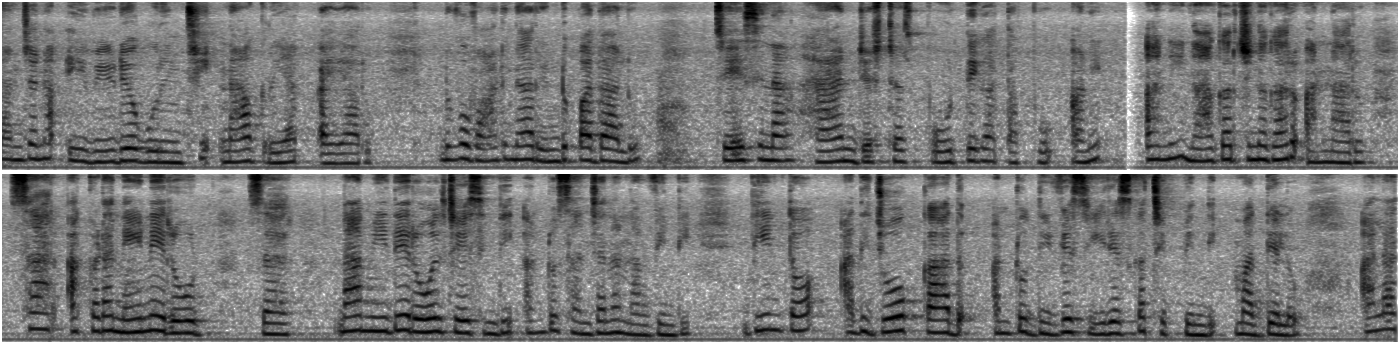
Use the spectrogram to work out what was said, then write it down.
సంజన ఈ వీడియో గురించి నాకు రియాక్ట్ అయ్యారు. నువ్వు వాడిన రెండు పదాలు చేసిన హ్యాండ్ జెస్టర్స్ పూర్తిగా తప్పు అని అని నాగార్జున గారు అన్నారు. సార్ అక్కడ నేనే రోడ్ సార్. నా మీదే రోల్ చేసింది అంటూ సంజన నవ్వింది. దీంతో అది జోక్ కాదు అంటూ దివ్య సీరియస్గా చెప్పింది మధ్యలో. అలా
